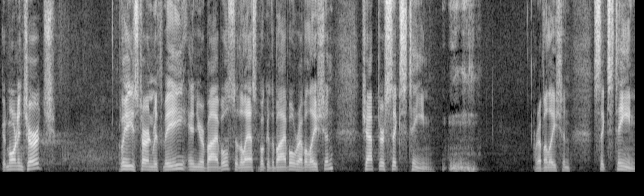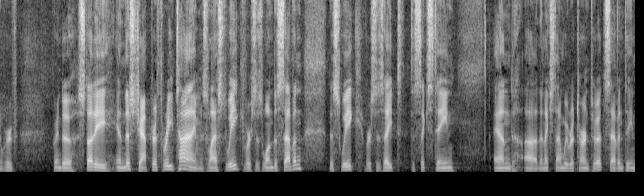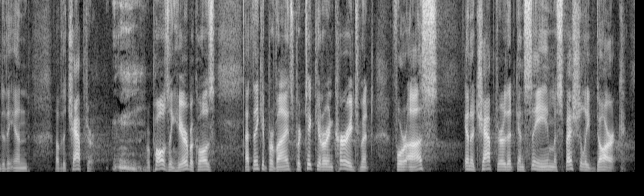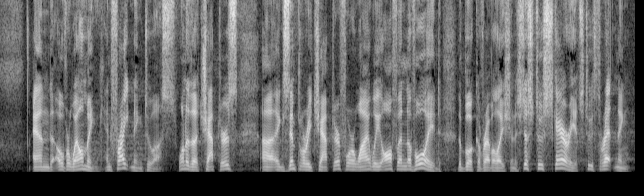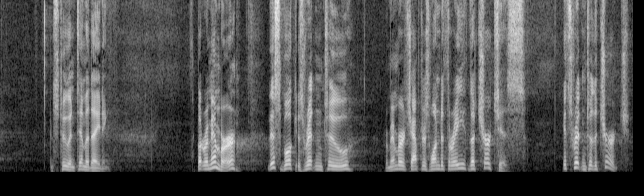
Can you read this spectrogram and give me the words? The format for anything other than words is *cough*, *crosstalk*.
Good morning, church. Please turn with me in your Bibles to the last book of the Bible, Revelation, chapter 16. *clears throat* Revelation 16. We're going to study in this chapter three times last week, verses 1 to 7, this week, verses 8 to 16, and uh, the next time we return to it, 17 to the end of the chapter. *clears throat* We're pausing here because I think it provides particular encouragement for us in a chapter that can seem especially dark and overwhelming and frightening to us. One of the chapters, uh, exemplary chapter for why we often avoid the book of Revelation. It's just too scary, it's too threatening, it's too intimidating. But remember, this book is written to, remember chapters 1 to 3, the churches. It's written to the church.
